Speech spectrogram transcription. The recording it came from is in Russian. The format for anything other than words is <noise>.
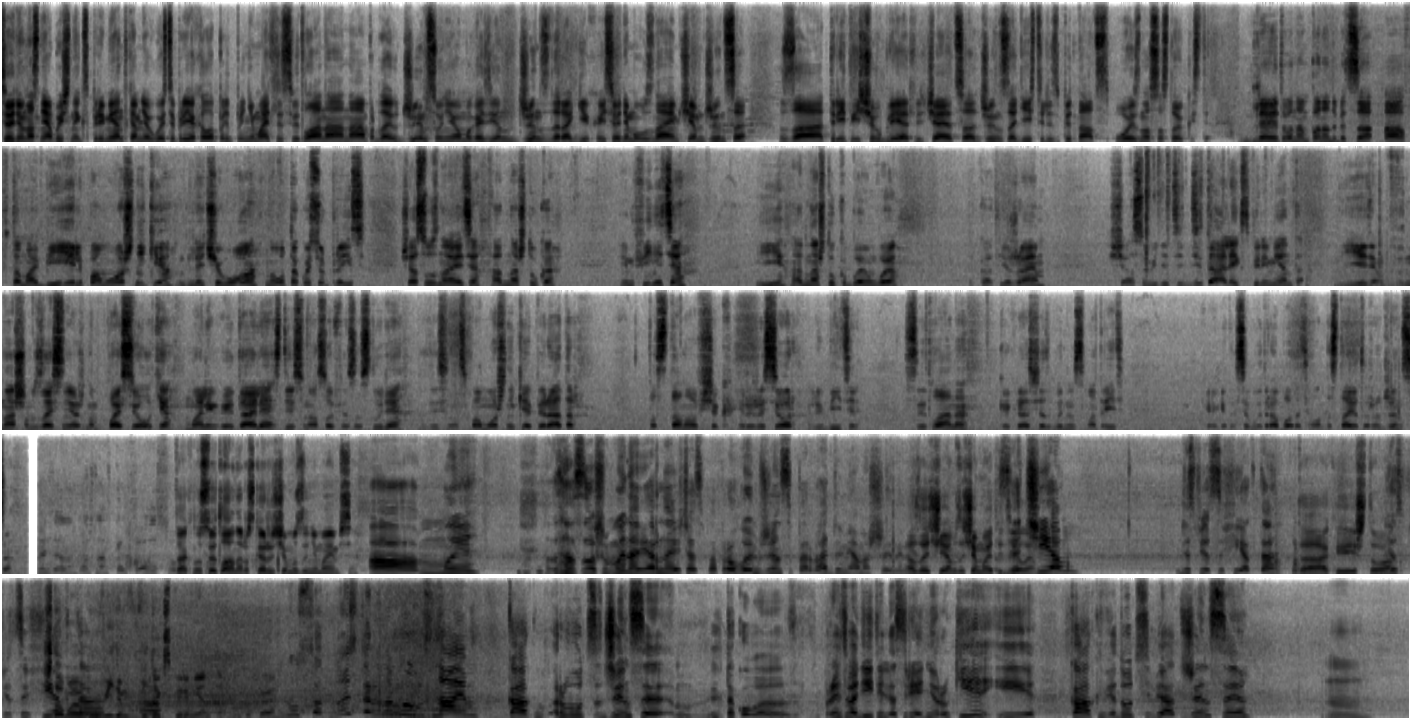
Сегодня у нас необычный эксперимент. Ко мне в гости приехала предприниматель Светлана. Она продает джинсы. У нее магазин джинс дорогих. И сегодня мы узнаем, чем джинсы за 3000 рублей отличаются от джинс за 10 или за 15 по износостойкости. Для этого нам понадобится автомобиль, помощники. Для чего? Ну вот такой сюрприз. Сейчас узнаете. Одна штука Infiniti и одна штука BMW. Так, отъезжаем. Сейчас увидите детали эксперимента. Едем в нашем заснеженном поселке, маленькая Италия. Здесь у нас офис и студия, здесь у нас помощники, оператор, постановщик, режиссер, любитель Светлана. Как раз сейчас будем смотреть, как это все будет работать. Он достает уже джинсы. Так, ну Светлана, расскажи, чем мы занимаемся. А мы, <laughs> слушай, мы, наверное, сейчас попробуем джинсы порвать двумя машинами. А зачем? Зачем мы это делаем? Зачем? Для спецэффекта. Так, и что? Для спецэффекта. Что мы увидим в виде А, эксперимента? Ну, какая? Ну, с одной стороны, мы узнаем, как рвутся джинсы такого производителя средней руки и как ведут себя джинсы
